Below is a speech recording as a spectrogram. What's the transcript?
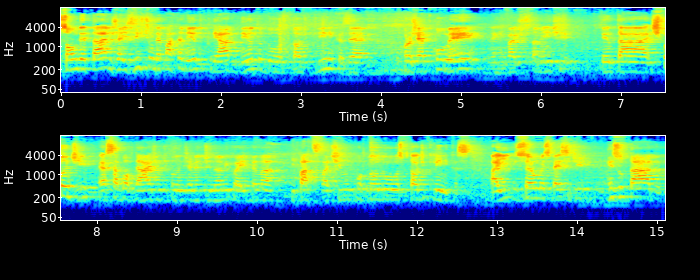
Só um detalhe: já existe um departamento criado dentro do Hospital de Clínicas, é o projeto Colmeia, né, que vai justamente tentar expandir essa abordagem de planejamento dinâmico aí pela, e participativo por todo o Hospital de Clínicas. Aí isso é uma espécie de resultado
